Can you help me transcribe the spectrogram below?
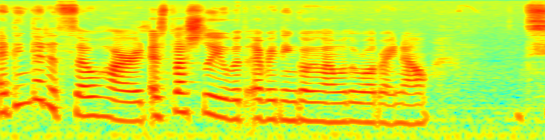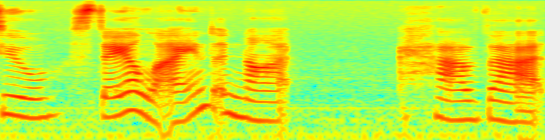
I think that it's so hard, especially with everything going on with the world right now, to stay aligned and not have that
